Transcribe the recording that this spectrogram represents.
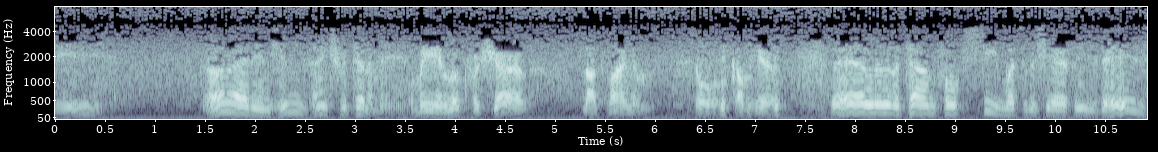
see. All right, Injun. Thanks for telling me. Well, me look for sheriff. Not find him. So come here. Well, none of the town folks see much of the sheriff these days.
